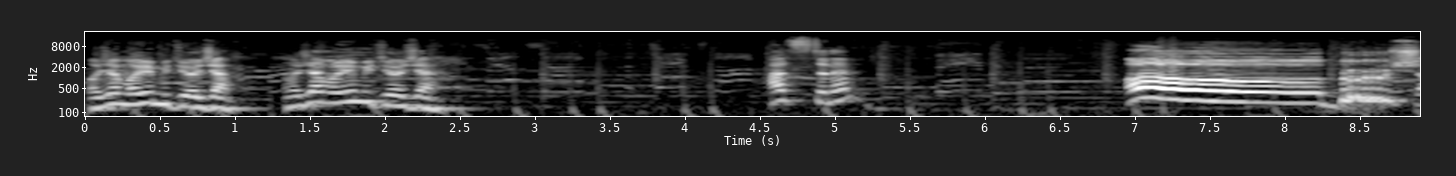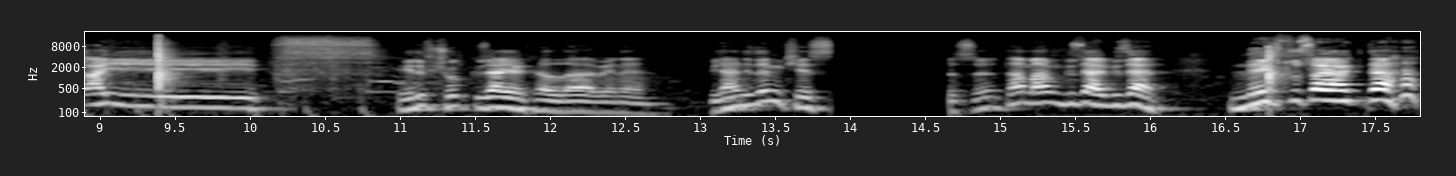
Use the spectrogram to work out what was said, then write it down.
Hocam oyun bitiyor hocam. Hocam oyun bitiyor hocam. At stun'ı. Oo, ay. Herif çok güzel yakaladı ha beni. Bilendi mi kes? Tamam güzel güzel. Nexus ayakta.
